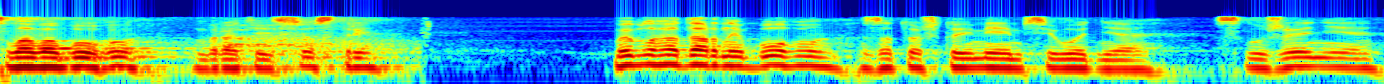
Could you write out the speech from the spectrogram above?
Слава Богу, братья и сестры. Мы благодарны Богу за то, что имеем сегодня служение.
